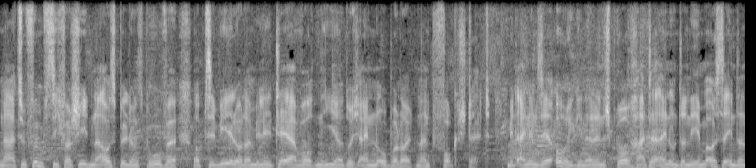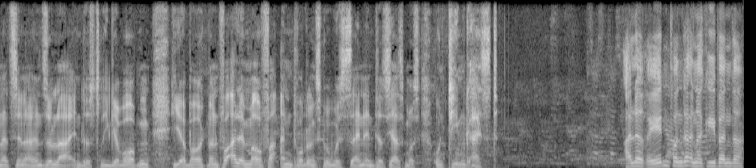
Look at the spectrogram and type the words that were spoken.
Nahezu 50 verschiedene Ausbildungsberufe, ob zivil oder militär, wurden hier durch einen Oberleutnant vorgestellt. Mit einem sehr originellen Spruch hatte ein Unternehmen aus der internationalen Solarindustrie geworben. Hier baut man vor allem auf Verantwortungsbewusstsein, Enthusiasmus und Teamgeist. Alle reden von der Energiewende.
